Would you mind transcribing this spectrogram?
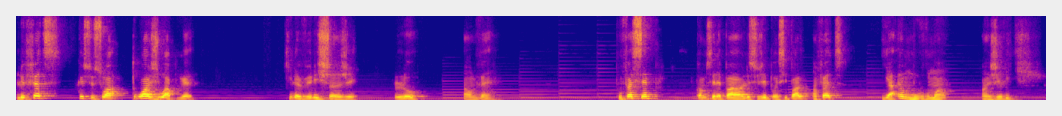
le fait que ce soit trois jours après qu'il est venu changer l'eau en vin. Pour faire simple, comme ce n'est pas le sujet principal, en fait, il y a un mouvement angélique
